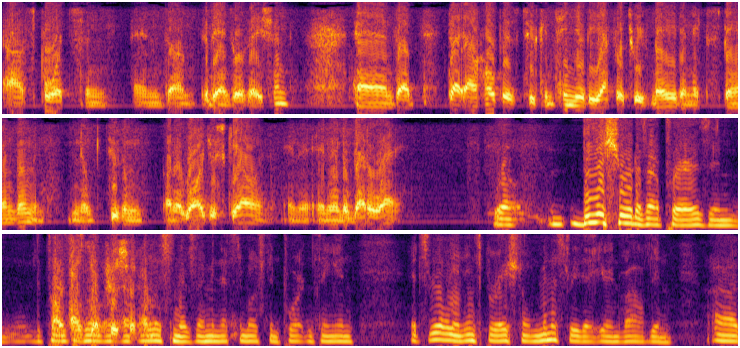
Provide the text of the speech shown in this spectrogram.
uh, sports and and um, evangelization. And uh, that our hope is to continue the efforts we've made and expand them and you know do them on a larger scale and, and, and in a better way. Well, be assured of our prayers and the prayers of our, our listeners. I mean, that's the most important thing, and it's really an inspirational ministry that you're involved in. Uh,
